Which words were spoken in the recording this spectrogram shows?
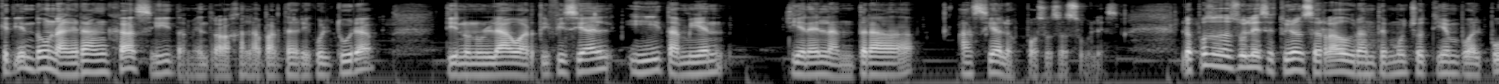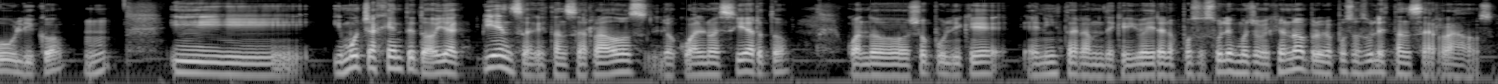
que tiene una granja, ¿sí? también trabaja en la parte de agricultura, tienen un lago artificial y también tienen la entrada hacia los pozos azules. Los pozos azules estuvieron cerrados durante mucho tiempo al público y, y mucha gente todavía piensa que están cerrados, lo cual no es cierto. Cuando yo publiqué en Instagram de que iba a ir a los Pozos Azules, muchos me dijeron, no, pero los Pozos Azules están cerrados.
